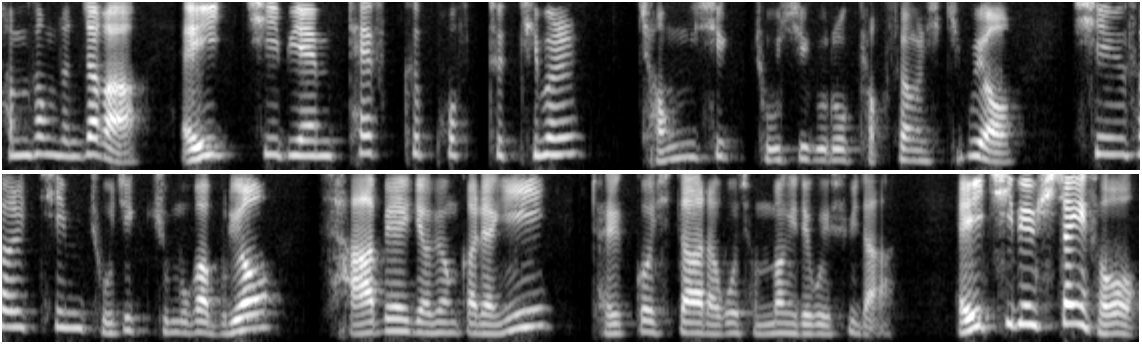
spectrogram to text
삼성전자가 HBM 태스크포스트 팀을 정식 조직으로 격상을 시키고요. 신설팀 조직 규모가 무려 400여 명가량이 될 것이다 라고 전망이 되고 있습니다. HBM 시장에서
